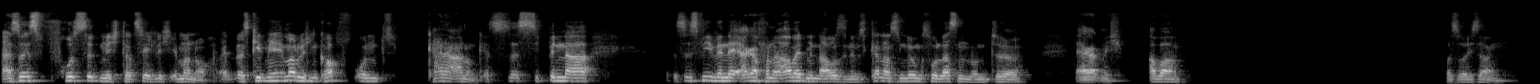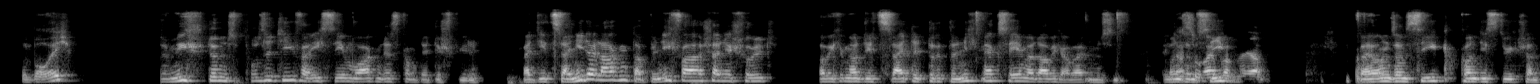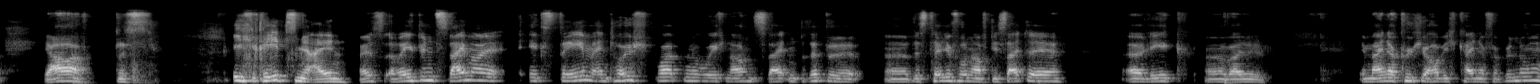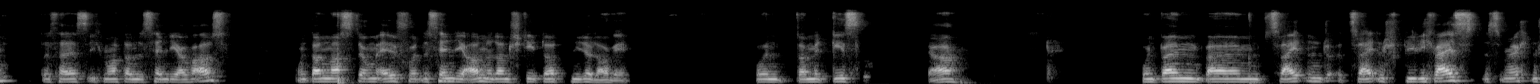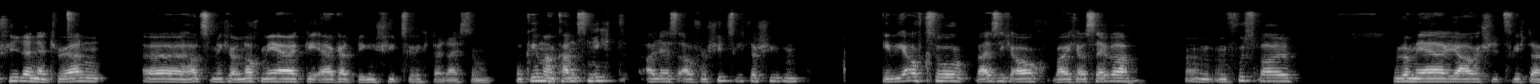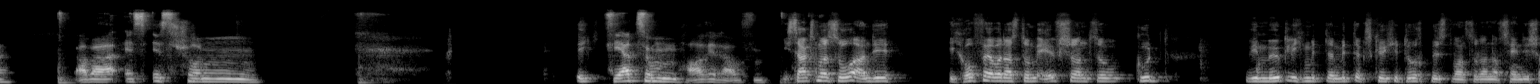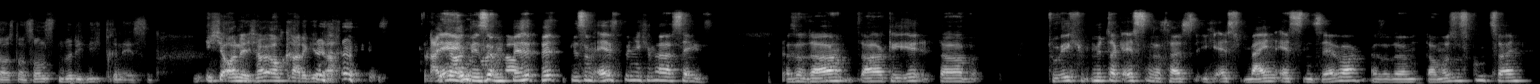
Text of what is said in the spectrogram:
Also es frustet mich tatsächlich immer noch. Das geht mir immer durch den Kopf und keine Ahnung. Es, es, ich bin da, es ist wie wenn der Ärger von der Arbeit mit nach Hause nimmt. Ich kann das nirgendwo lassen und äh, ärgert mich. Aber was soll ich sagen? Und bei euch? Für mich stimmt es positiv, weil ich sehe morgen das komplette Spiel. Weil die zwei Niederlagen, da bin ich wahrscheinlich schuld, habe ich immer die zweite Drittel nicht mehr gesehen, weil da habe ich arbeiten müssen. Bei das so Sieg, einfach wäre. Bei unserem Sieg konnte ich es durchschauen. Ja, das, ich rede es mir ein. Weißt, aber ich bin zweimal extrem enttäuscht worden, wo ich nach dem zweiten Drittel äh, das Telefon auf die Seite äh, lege, äh, weil in meiner Küche habe ich keine Verbindung. Das heißt, ich mache dann das Handy auch aus und dann machst du um 11 Uhr das Handy an und dann steht dort Niederlage. Und damit gehst ja. Und beim, beim zweiten, zweiten Spiel, ich weiß, das möchten viele nicht hören, äh, hat es mich ja noch mehr geärgert wegen Schiedsrichterleistung. Okay, man kann es nicht alles auf den Schiedsrichter schieben, gebe ich auch zu, weiß ich auch, war ich ja selber ähm, im Fußball über mehrere Jahre Schiedsrichter. Aber es ist schon Ich, sehr zum Haare raufen. ich sag's mal so, Andi. Ich hoffe aber, dass du um 11 schon so gut wie möglich mit der Mittagsküche durch bist, wenn du dann aufs Handy schaust. Ansonsten würde ich nicht drin essen. Ich auch nicht, habe ich auch gerade gedacht. Tage bis, um, bis, bis, bis um 11 bin ich immer safe. Also da, da, gehe, da tue ich Mittagessen, das heißt, ich esse mein Essen selber, also da, da muss es gut sein.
